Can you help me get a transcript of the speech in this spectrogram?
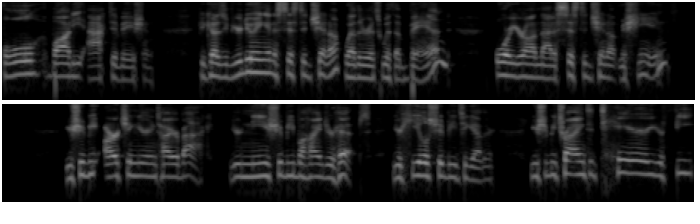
full body activation. Because if you're doing an assisted chin up, whether it's with a band or you're on that assisted chin up machine, you should be arching your entire back. Your knees should be behind your hips. Your heels should be together. You should be trying to tear your feet.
